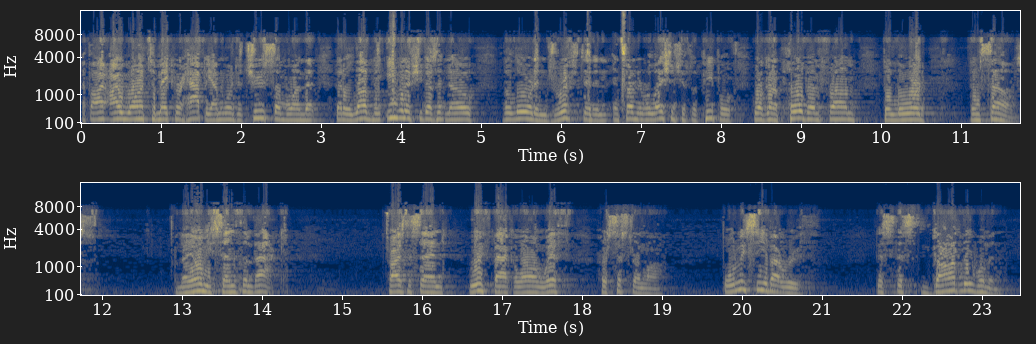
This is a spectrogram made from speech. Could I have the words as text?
if I, I want to make her happy, I'm going to choose someone that, that will love me, even if she doesn't know the Lord, and drifted and, and started relationships with people who are going to pull them from the Lord themselves. Naomi sends them back, tries to send Ruth back along with her sister-in-law. But what do we see about Ruth? This, this godly woman,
